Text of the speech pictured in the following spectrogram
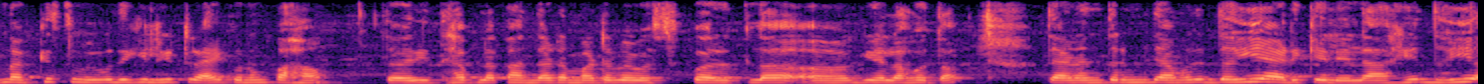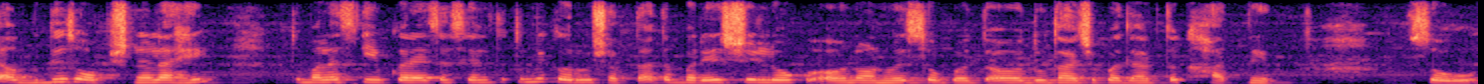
नक्कीच तुम्ही देखील ही ट्राय करून पहा. तर इथे आपला कांदा टमाटर व्यवस्थित परतला गेला होता. त्यानंतर मी त्यामध्ये दही ॲड केलेलं आहे. दही अगदीच ऑप्शनल आहे. तुम्हाला स्किप करायचं असेल तर तुम्ही करू शकता. आता बरेचसे लोक नॉनव्हेजसोबत दुधाचे पदार्थ खात नाहीत. सो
